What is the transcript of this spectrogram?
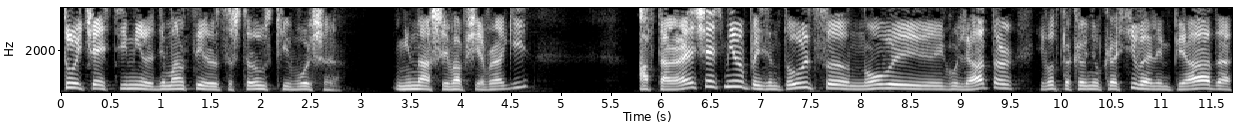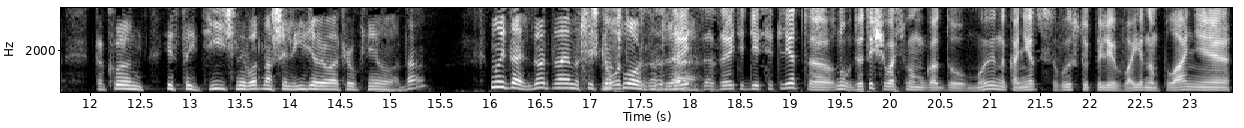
той части мира демонстрируется, что русские больше не наши вообще враги, а вторая часть мира презентуется новый регулятор, и вот какая у него красивая Олимпиада, какой он эстетичный, вот наши лидеры вокруг него, да? Ну и далее. Ну, это, наверное, слишком ну, сложно. Вот для... за, за эти 10 лет, э, ну, в 2008 году мы, наконец, выступили в военном плане.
